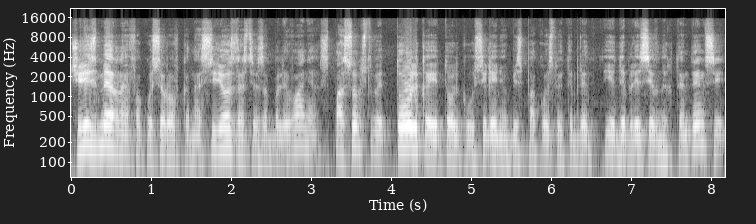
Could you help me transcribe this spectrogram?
Чрезмерная фокусировка на серьезности заболевания способствует только и только усилению беспокойства и депрессивных тенденций,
